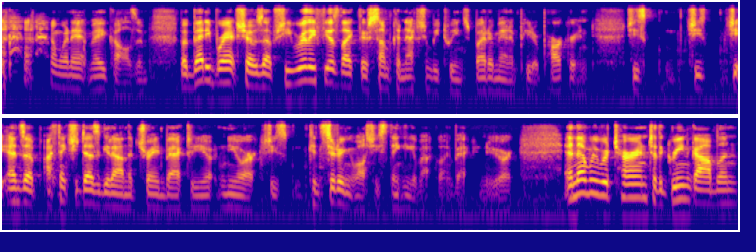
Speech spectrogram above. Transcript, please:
when Aunt May calls him. But Betty Brant shows up. She really feels like there's some connection between Spider-Man and Peter Parker, and she's she's she ends up. I think she does get on the train back to New York- She's considering it while she's thinking about going back to New York. And then we return to the Green Goblin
